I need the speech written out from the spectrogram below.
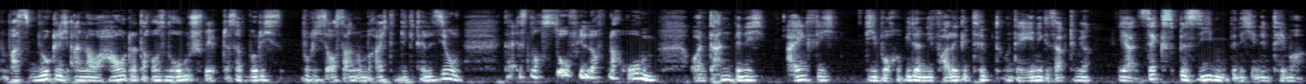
was wirklich an Know-how da draußen rumschwebt. Deshalb würde ich wirklich auch sagen, im Bereich der Digitalisierung, da ist noch so viel Luft nach oben. Und dann bin ich eigentlich die Woche wieder in die Falle getippt und derjenige sagte mir, ja, sechs bis sieben bin ich in dem Thema.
